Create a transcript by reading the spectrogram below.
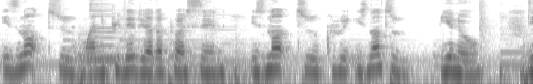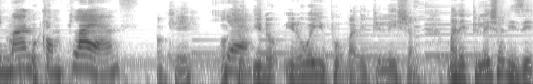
It's not to manipulate the other person, it's not to, create. it's not to, you know, demand okay. compliance. Okay. Okay. Yeah. You know, you know where you put manipulation. Manipulation is a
